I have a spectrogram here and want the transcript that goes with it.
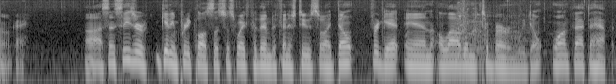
Okay. Uh, since these are getting pretty close, let's just wait for them to finish too so I don't forget and allow them to burn. We don't want that to happen.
